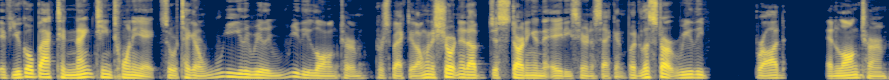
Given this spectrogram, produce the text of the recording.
if you go back to 1928, so we're taking a really, really, really long term perspective. I'm going to shorten it up just starting in the 80s here in a second, but let's start really broad and long term.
